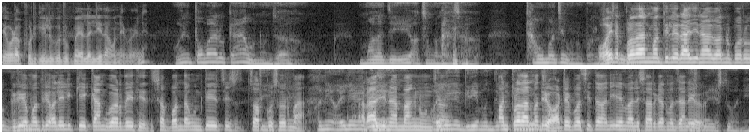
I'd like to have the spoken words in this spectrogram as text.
एउटा खुड्किलोको रूपमा यसलाई लिँदा हुने भयो होइन होइन तपाईँहरू कहाँ हुनुहुन्छ? मलाई चाहिँ यही अचम्म लाग्छ। ठाउँमा चाहिँ हुनु पर्यो। होइन प्रधानमन्त्रीले राजीनामा गर्नु पर्यो गृहमन्त्री अलिअलि केही काम गर्दै थिए सबभन्दा उनकै चाहिँ चर्को स्वरमा अनि अहिले राजीनामा माग्नुहुन्छ। गृहमन्त्री अनि प्रधानमन्त्री हटेपछि त अनि एमाले सरकारमा जाने यस्तो हो नि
